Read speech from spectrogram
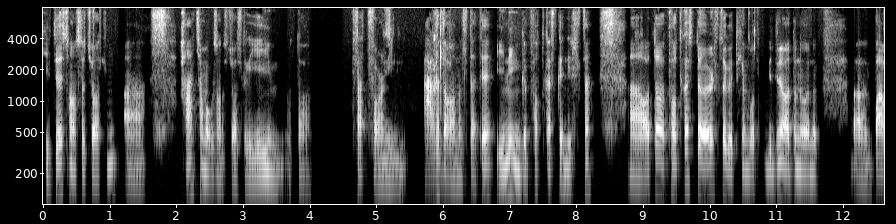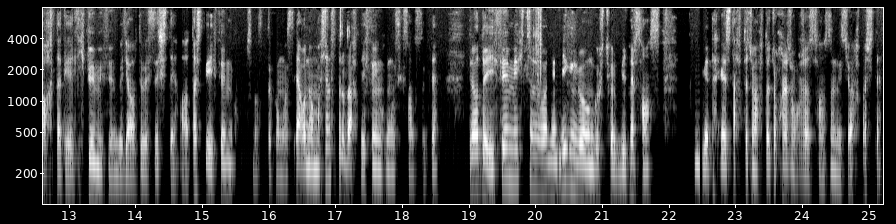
хизээ сонсож болно. А хаан ч хамаагүй сонсож болдог ийм одоо платформын арга л байгаа юм л да тий. Энийг ингээд подкаст гэж нэрлэлсэн а одоо подкасттай ойролцоо гэдэг юм бол бидний одоо нөгөө нэг баг бахта тэгээд FM FM гэж явдаг байсан шүү дээ. Одоо ч тэгээд FM сонсдог хүмүүс. Яг нөгөө машин дотор байхад FM хүмүүс их сонсдог тий. Тэр одоо FM-ийг чинь нөгөө нэг ингээ өнгөрчгөө бид нар сонс ингээд дахиад давтаж мавтаж ухраж ухраж сонсно гэж байхгүй шүү дээ.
